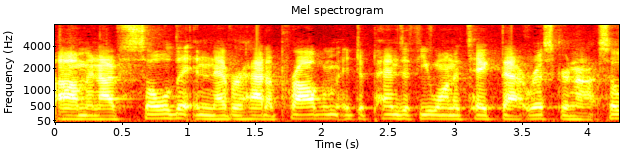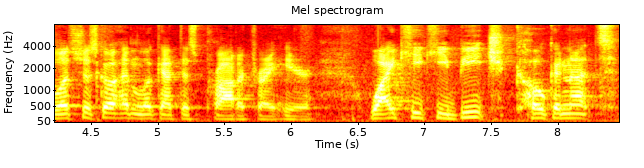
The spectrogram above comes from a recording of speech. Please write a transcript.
Um, and I've sold it and never had a problem. It depends if you want to take that risk or not. So let's just go ahead and look at this product right here. Waikiki Beach Coconut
